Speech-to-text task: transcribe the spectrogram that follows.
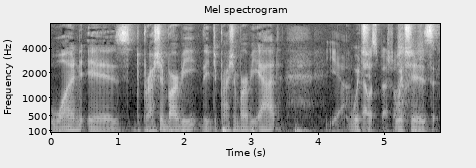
one is depression barbie the depression barbie ad yeah, which that was special. which is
